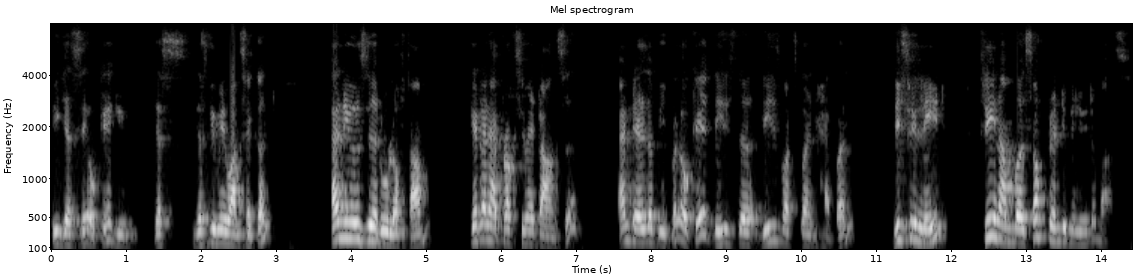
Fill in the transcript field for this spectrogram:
We just say, okay, give just just give me one second. And use the rule of thumb. Get an approximate answer and tell the people okay this is the this is what's going to happen. This will need three numbers of 20 millimeter bars.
